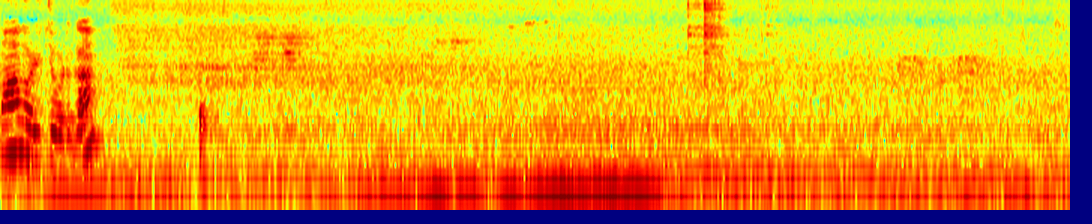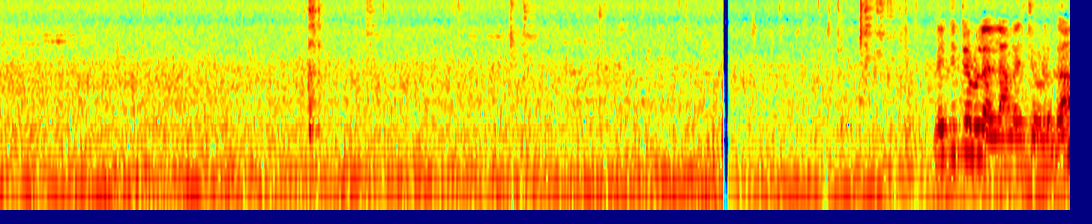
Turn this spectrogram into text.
മാവ് ഒഴിച്ചു കൊടുക്കാം. വെജിറ്റബിൾ എല്ലാം വെച്ച് കൊടുക്കാം.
